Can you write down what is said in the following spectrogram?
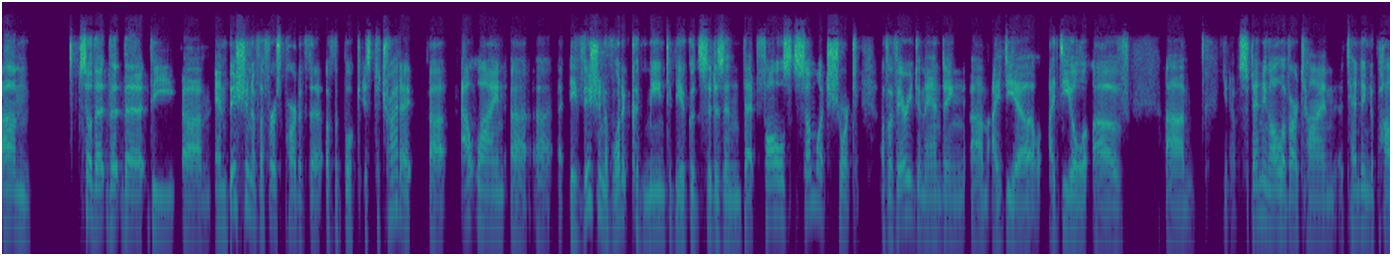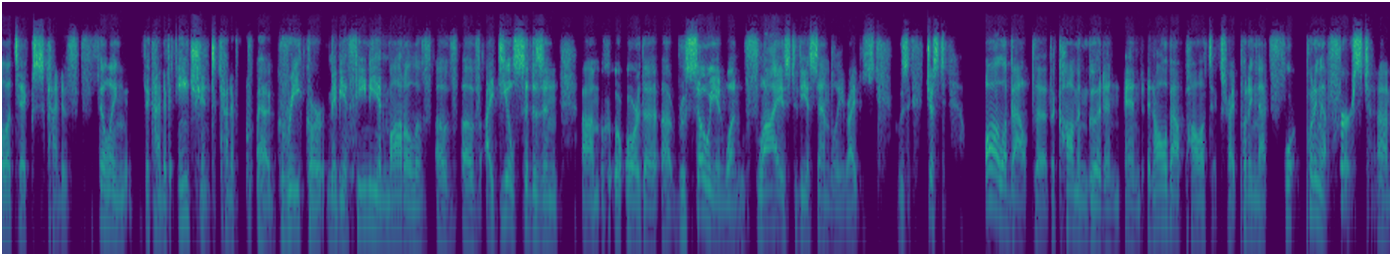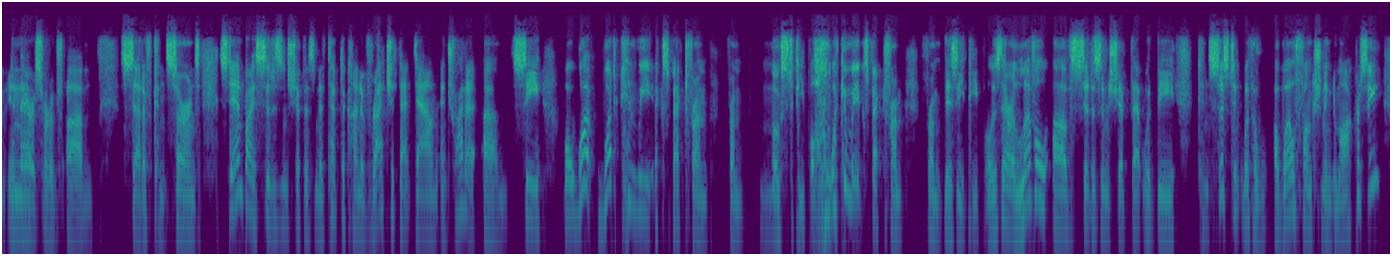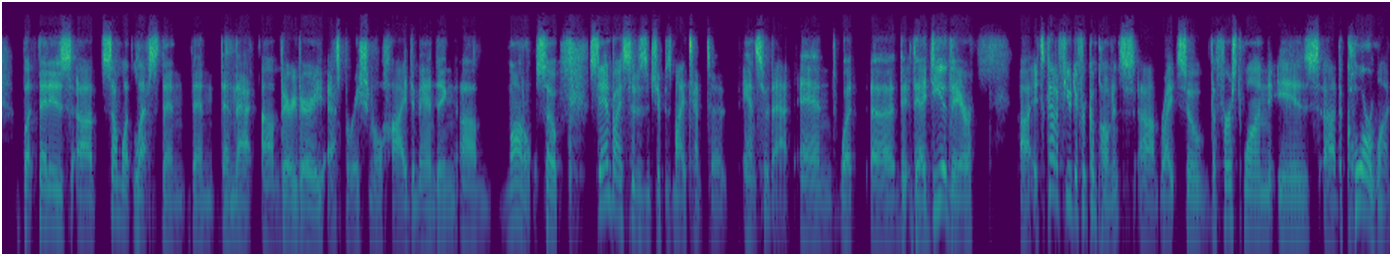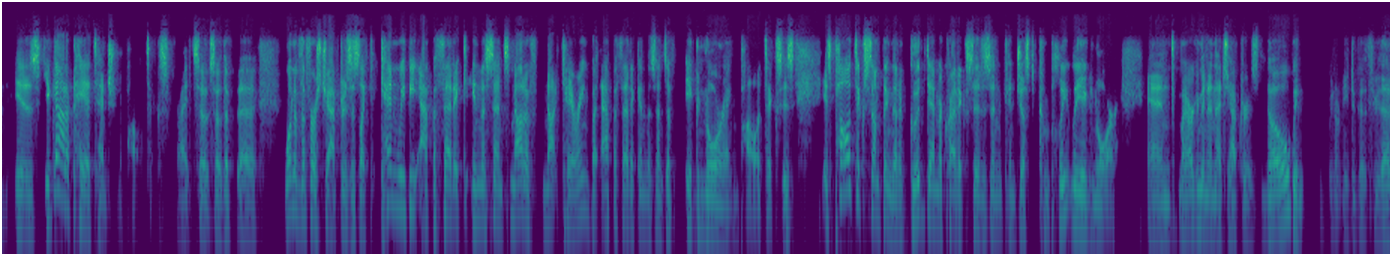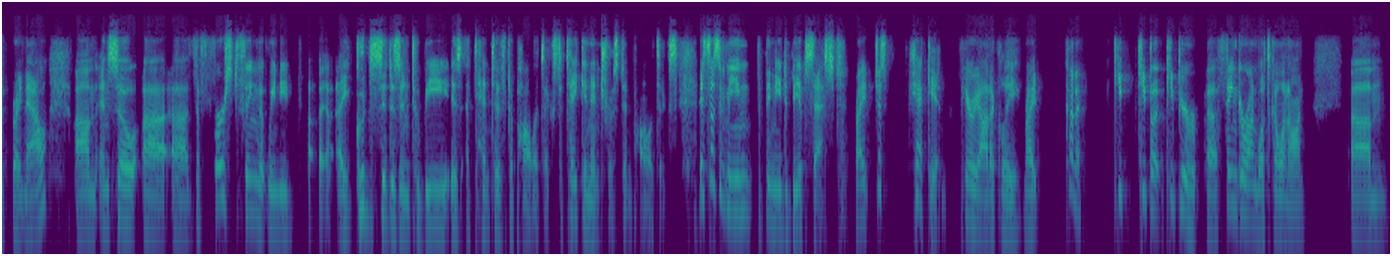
Um, so the the the the um, ambition of the first part of the of the book is to try to uh, outline uh, uh, a vision of what it could mean to be a good citizen that falls somewhat short of a very demanding um, ideal ideal of um, you know, spending all of our time attending to politics, kind of fulfilling the kind of ancient, kind of uh, Greek or maybe Athenian model of of, of ideal citizen, um, or the uh, Rousseauian one who flies to the assembly, right? Who's just all about the the common good and and and all about politics, right? Putting that for, putting that first um, in their sort of um, set of concerns. Standby citizenship is an attempt to kind of ratchet that down and try to um, see well what what can we expect from from most people. What can we expect from from busy people? Is there a level of citizenship that would be consistent with a, a well-functioning democracy but that is uh, somewhat less than than than that um, very very aspirational high demanding um, model? So standby citizenship is my attempt to answer that. And what uh, the, the idea there uh, it's got a few different components, uh, right? So the first one is uh, the core one is you got to pay attention to politics, right? So so the uh, one of the first chapters is like, can we be apathetic in the sense not of not caring, but apathetic in the sense of ignoring politics? Is is politics something that a good democratic citizen can just completely ignore? And my argument in that chapter is no. We we don't need to go through that right now. Um, and so uh, uh, the first thing that we need a, a, good citizen to be is attentive to politics, to take an interest in politics. This doesn't mean that they need to be obsessed, right? Just check in periodically, right? Kind of keep keep a keep your uh, finger on what's going on. Um,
